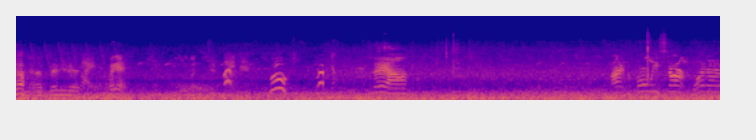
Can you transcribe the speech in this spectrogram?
stuff? Yeah, that's ready to... Okay. Woo! Lay on. Alright, before we start, what are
